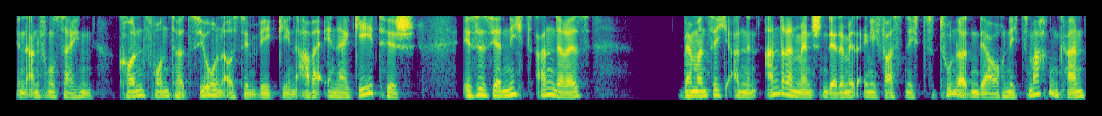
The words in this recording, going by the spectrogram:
in Anführungszeichen, Konfrontation aus dem Weg gehen. Aber energetisch ist es ja nichts anderes, wenn man sich an den anderen Menschen, der damit eigentlich fast nichts zu tun hat und der auch nichts machen kann,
